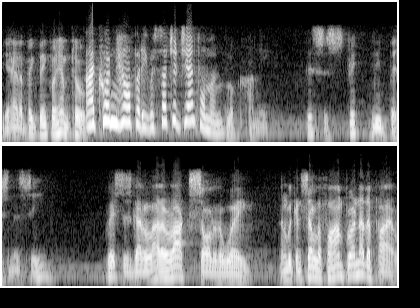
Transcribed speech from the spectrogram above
You had a big thing for him, too. I couldn't help it. He was such a gentleman. Look, honey, this is strictly business, see? Chris has got a lot of rocks salted away. And we can sell the farm for another pile.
